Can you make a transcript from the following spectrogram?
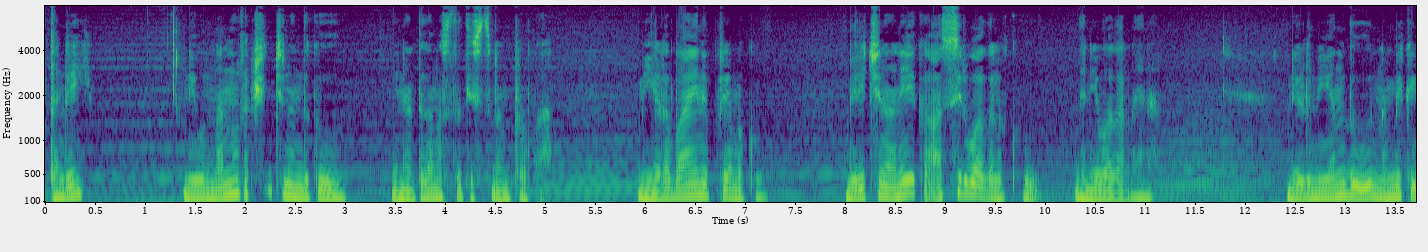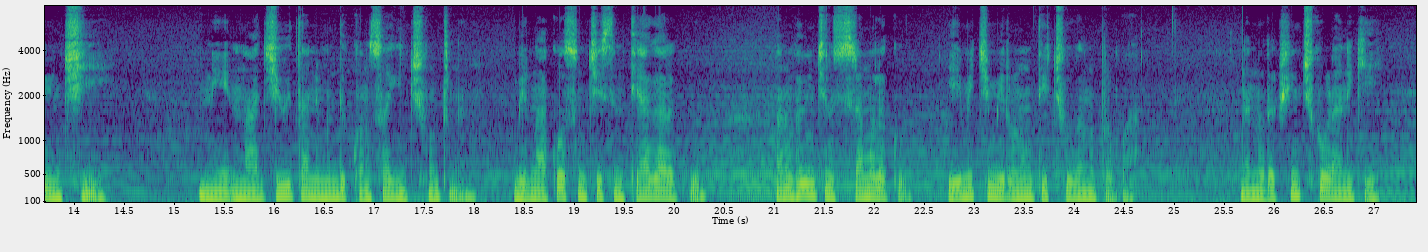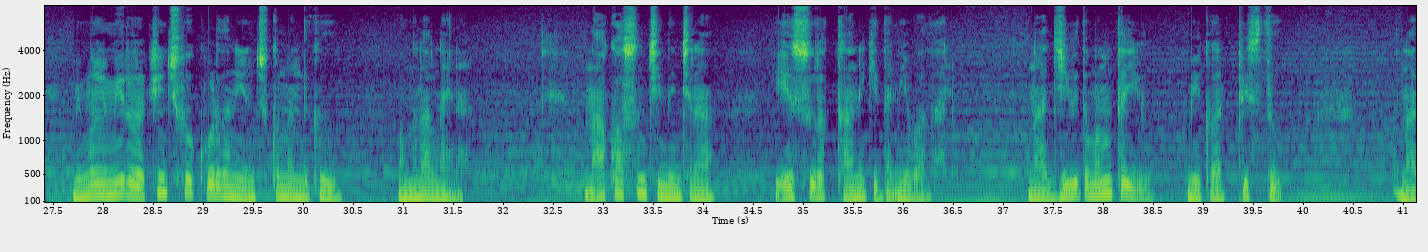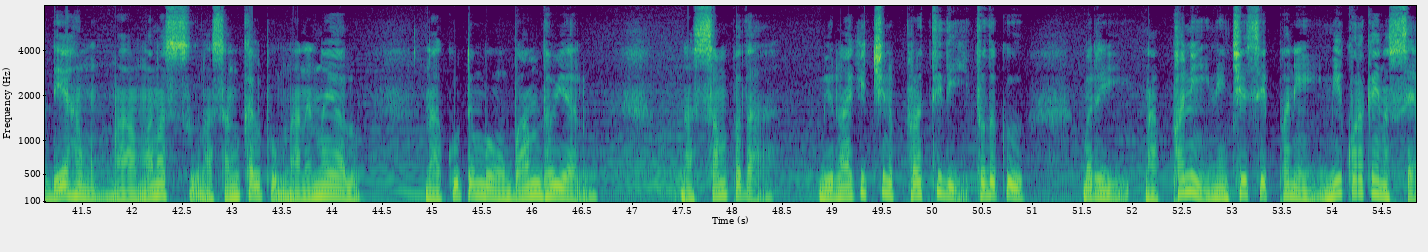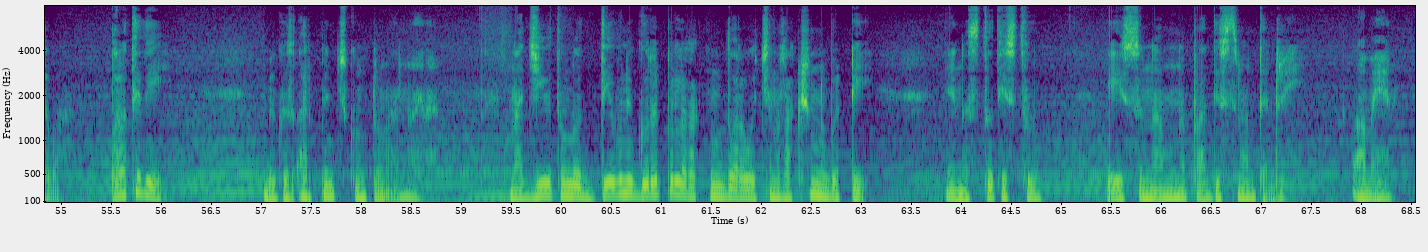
తండ్రి నీవు నన్ను రక్షించినందుకు నేను ఎంతగానో స్థుతిస్తున్నాను ప్రభా. మీ ఎడబాయని ప్రేమకు మీరిచ్చిన అనేక ఆశీర్వాదాలకు ధన్యవాదాలు నాయన. నేడు నీ యందు నమ్మిక ఉంచి నీ నా జీవితాన్ని ముందు కొనసాగించుకుంటున్నాను. మీరు నా కోసం చేసిన త్యాగాలకు అనుభవించిన శ్రమలకు ఏమిచ్చి మీ రుణం తీర్చుకోగలను ప్రభా? నన్ను రక్షించుకోవడానికి మిమ్మల్ని మీరు రక్షించుకోకూడదని ఎంచుకున్నందుకు వందనాలు నాయన. నా కోసం చిందించిన యేసు రక్తానికి ధన్యవాదాలు. నా జీవితమంతయు మీకు అర్పిస్తూ నా దేహము నా మనస్సు నా సంకల్పం నా నిర్ణయాలు నా కుటుంబం బాంధవ్యాలు నా సంపద మీరు నాకు ఇచ్చిన ప్రతిదీ తుదకు మరి నా పని నేను చేసే పని మీ కొరకైన సేవ ప్రతిదీ మీకు అర్పించుకుంటున్నాను ఆయన నా జీవితంలో దేవుని గొర్రెపిల్ల రక్తం ద్వారా వచ్చిన రక్షణను బట్టి నేను స్థుతిస్తూ ఏసునామున ప్రార్థిస్తున్నాను తండ్రి. ఆమెన్.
